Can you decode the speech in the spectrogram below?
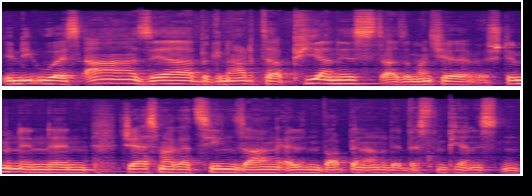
in die USA. Sehr begnadeter Pianist. Also manche Stimmen in den Jazzmagazinen sagen, Alan Broadband einer der besten Pianisten,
